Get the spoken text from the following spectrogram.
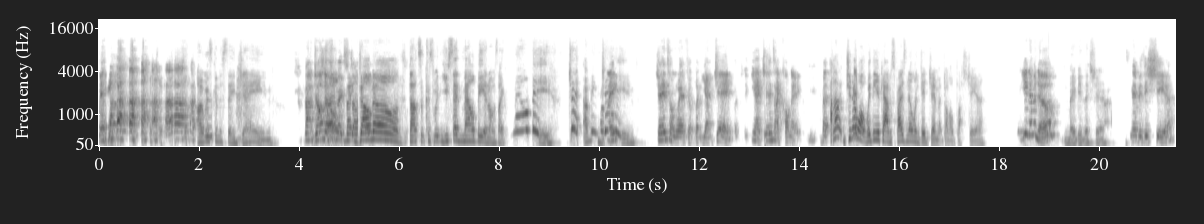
I was gonna say Jane. McDonald's. Stop. McDonald's. That's because when you said Mel B, and I was like Mel B. I mean Jane. Jane's from Wakefield, but yeah, Jane. Yeah, Jane's iconic. But I know, do you know what? With the UK, I'm surprised no one did Jane McDonald last year. you never know. Maybe this year. Maybe this year.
